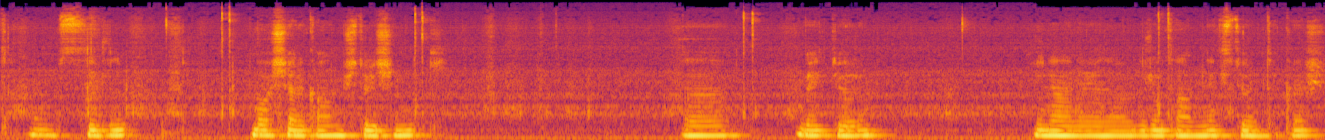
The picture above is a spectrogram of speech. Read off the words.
Tamam sildim. Boş yer kalmıştır şimdilik. Bekliyorum. Yine aynı yerler duruyor. Tamam next istiyorum tekrar.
